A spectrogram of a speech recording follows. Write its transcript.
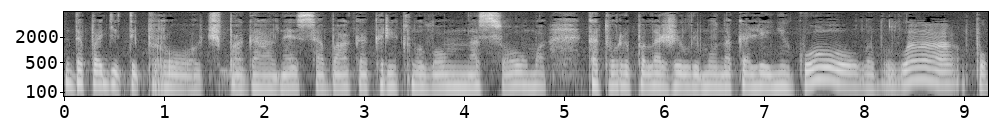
да поди ты прочь, поганая собака!» — крикнул он на Сома, который положил ему на колени голову и лапу.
